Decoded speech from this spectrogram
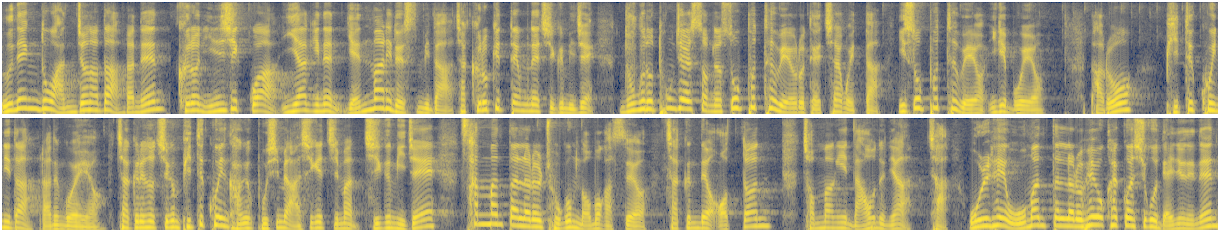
은행도 안전하다라는 그런 인식과 이야기는 옛말이 됐습니다. 자, 그렇기 때문에 지금 이제 누구도 통제할 수 없는 소프트웨어로 대체하고 있다. 이 소프트웨어, 이게 뭐예요? 바로 비트코인이다라는 거예요. 자, 그래서 지금 비트코인 가격 보시면 아시겠지만 지금 이제 3만 달러를 조금 넘어갔어요. 자, 근데 어떤 전망이 나오느냐? 자, 올해 5만 달러를 회복할 것이고 내년에는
